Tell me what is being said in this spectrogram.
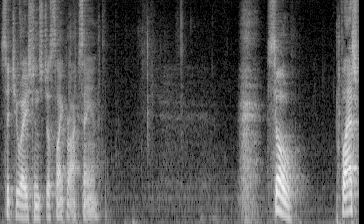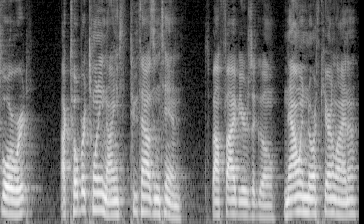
situations, just like Roxanne. So, flash forward, October 29th, 2010. It's about five years ago. Now in North Carolina.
